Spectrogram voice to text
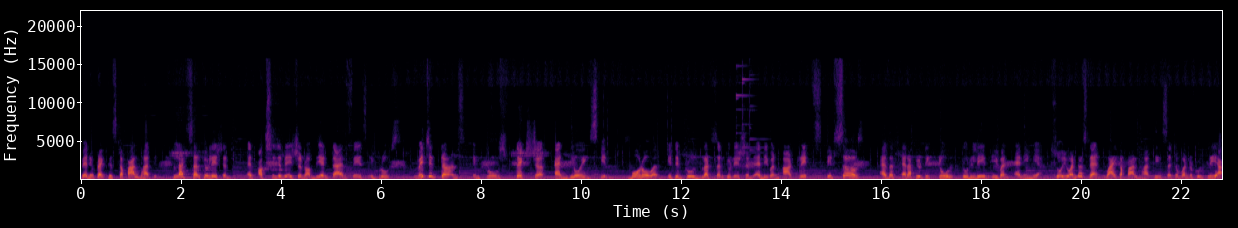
When you practice Kapal Bhati, blood circulation and oxygenation of the entire face improves, which in turn improves texture and glowing skin. Moreover, it improves blood circulation and even heart rates. It serves as a therapeutic tool to relieve even anemia. So you understand why Kapal Bhati is such a wonderful kriya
